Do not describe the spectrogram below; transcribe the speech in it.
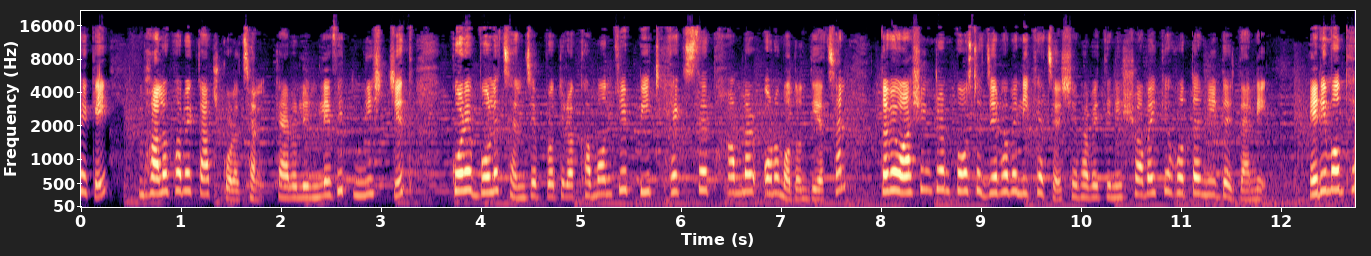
থেকেই ভালোভাবে কাজ করেছেন। ক্যারোলিন লেভিথ নিশ্চিত করে বলেছেন যে প্রতিরক্ষা মন্ত্রী পিট হেক্সেথ হামলার অনুমোদন দিয়েছেন, তবে ওয়াশিংটন পোস্ট যেভাবে লিখেছে, সেভাবে তিনি সবাইকে হত্যার নির্দেশ দেননি। এরই মধ্যে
